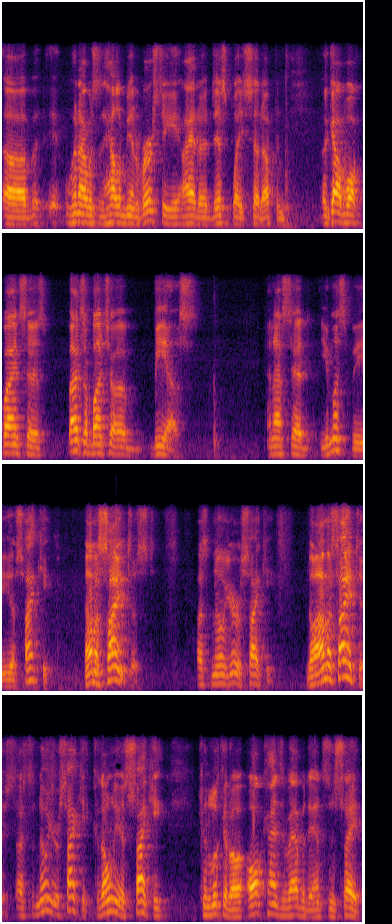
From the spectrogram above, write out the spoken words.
Uh, but it, when I was at Hallam University, I had a display set up, and a guy walked by and says, "That's a bunch of BS." And I said, "You must be a psychic." I'm a scientist. I said, "No, you're a psychic." No, I'm a scientist. I said, "No, you're a psychic," because only a psychic can look at all kinds of evidence and say,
